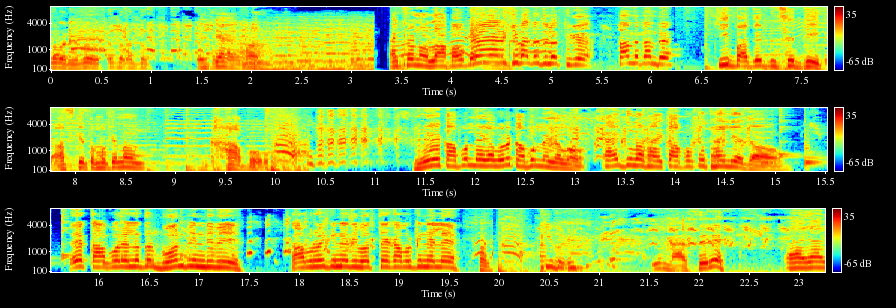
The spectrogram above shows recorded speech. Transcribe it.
রোজা নেই এইটা এই শোনো লাপাও কি বাজে দিল থেকে? টানতে টানতে কি বাজে দিছে দিক? আজকে তোমাকে না খাব। হে কাপড় লেগে গেল রে কাপড় লেগে গেল এই দুলা ভাই কাপড় কোথায় নিয়ে যাও এ কাপড় এলে তোর বোন পিন দিবি কাপড় ওই কিনে দিব থেকে কাপড় কিনে এলে কি মারছে রে এই এই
